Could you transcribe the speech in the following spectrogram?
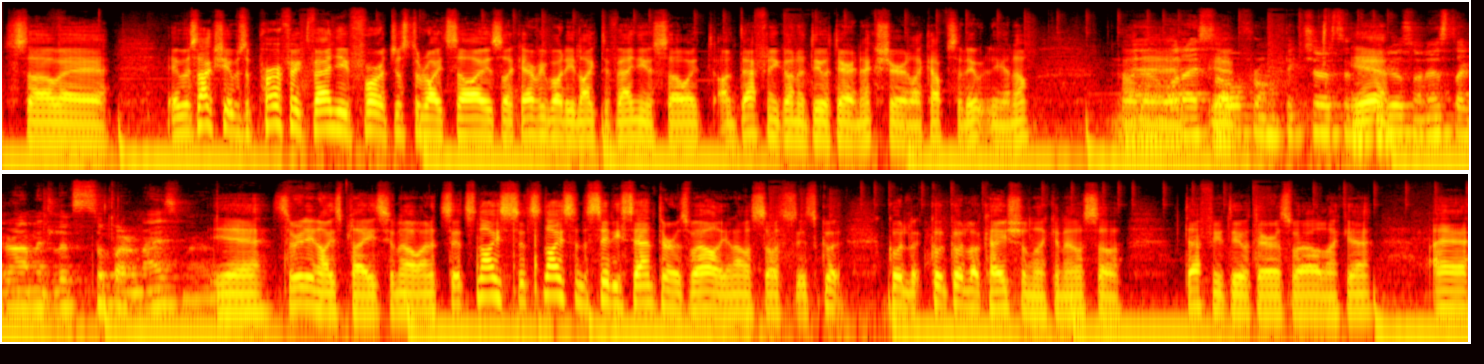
so. Uh, it was actually it was a perfect venue for it, just the right size. Like everybody liked the venue, so I, I'm definitely going to do it there next year. Like absolutely, you know. But, man, uh, what I saw yeah. from pictures and Yeah. videos on Instagram, it looks super nice, man. Yeah, it's a really nice place, you know, and it's it's nice. It's nice in the city centre as well, you know. So it's it's good, good, good, good location, like you know. So definitely do it there as well, like yeah. Uh,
